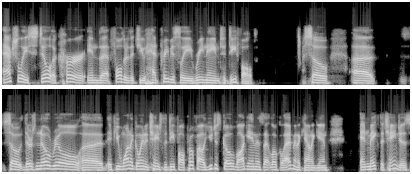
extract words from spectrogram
actually still occur in that folder that you had previously renamed to default. So, uh, so there's no real, uh, if you want to go in and change the default profile, you just go log in as that local admin account again and make the changes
